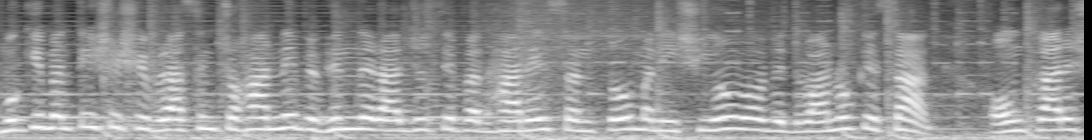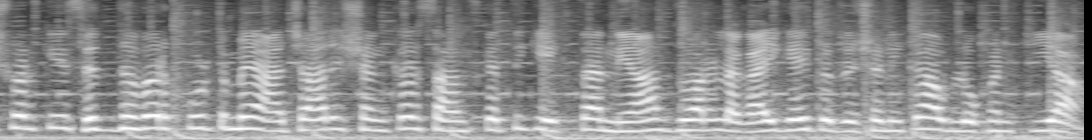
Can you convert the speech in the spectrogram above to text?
मुख्यमंत्री श्री शिवराज सिंह चौहान ने विभिन्न राज्यों से पधारे संतों, मनीषियों व विद्वानों के साथ ओंकारेश्वर के सिद्धवर कुट में आचार्य शंकर सांस्कृतिक एकता न्यास द्वारा लगाई गई प्रदर्शनी का अवलोकन किया।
